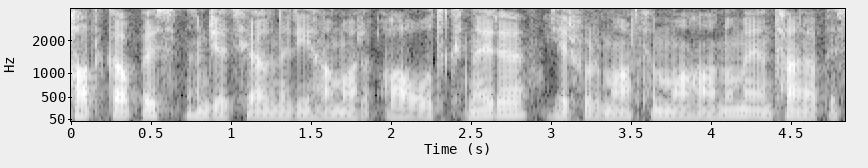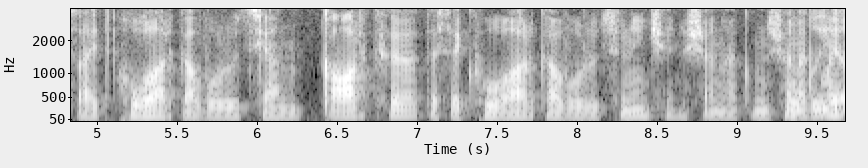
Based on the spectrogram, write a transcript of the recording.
հատկապես ննջեցյալների համար աղոթքները, երբ որ մարդը մահանում է, ընդհանրապես այդ հուղարկավորության կարգը, տեսեք հուղարկավորություն ինչ է նշանակում, նշանակում է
